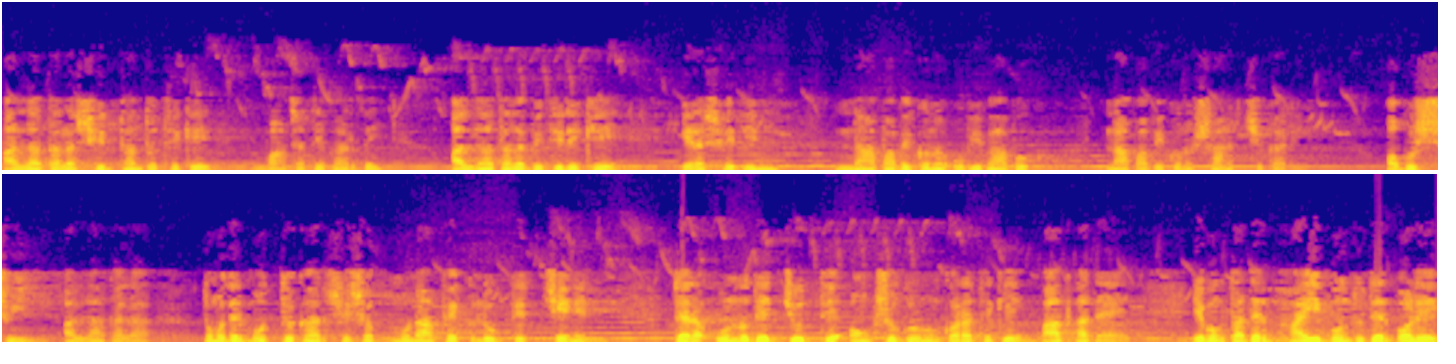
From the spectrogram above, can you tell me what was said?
আল্লাহ তালা সিদ্ধান্ত থেকে বাঁচাতে পারবে? আল্লাহ তালা ব্যতি রেখে এরা সেদিন না পাবে কোনো অভিভাবক, না পাবে কোনো সাহায্যকারী। অবশ্যই আল্লাহ তালা তোমাদের মধ্যকার সেসব মুনাফেক লোকদের চেনেন, যারা অন্যদের যুদ্ধে অংশগ্রহণ করা থেকে বাধা দেয় এবং তাদের ভাই বন্ধুদের বলে,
